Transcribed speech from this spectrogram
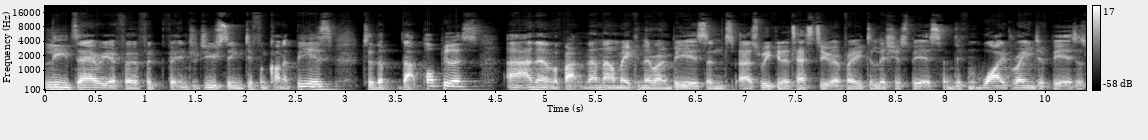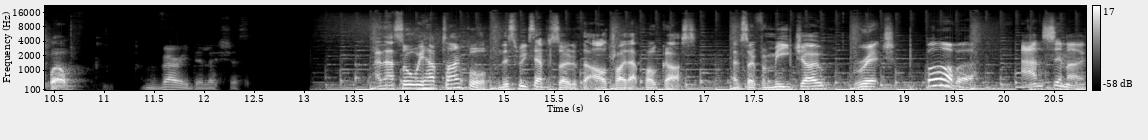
Leeds area for for, for introducing different kind of beers to the that populace, uh, and then the fact that they're now making their own beers, and as we can attest to, are very delicious beers and different wide range of beers as well. Very delicious. And that's all we have time for from this week's episode of the I'll Try That podcast. And so from me, Joe, Rich, Barber and Simo.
